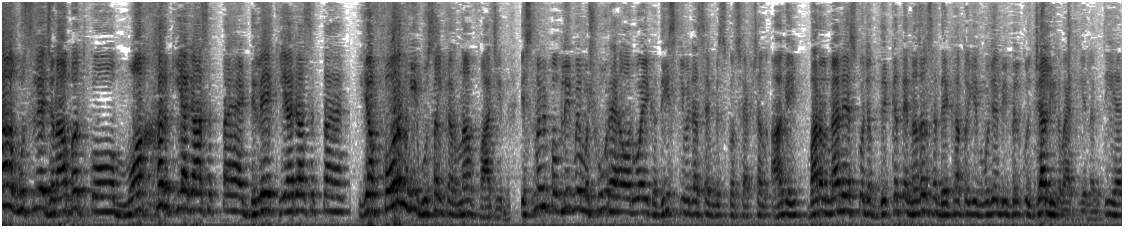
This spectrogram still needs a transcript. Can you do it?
क्या गुसल जनाबत को मौखर किया जा सकता है, डिले किया जा सकता है, या फ़ौरन ही गुसल करना वाजिब है। इसमें भी पब्लिक में मशहूर है और वो एक हदीस की वजह से मिसकनसेप्शन आ गई। बहरल मैंने इसको जब दिक्कत नज़र से देखा तो ये मुझे भी बिल्कुल जाली रवायत ये लगती है।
